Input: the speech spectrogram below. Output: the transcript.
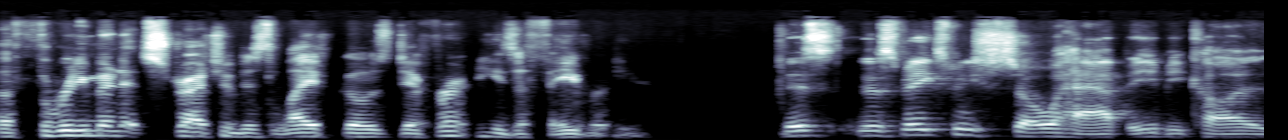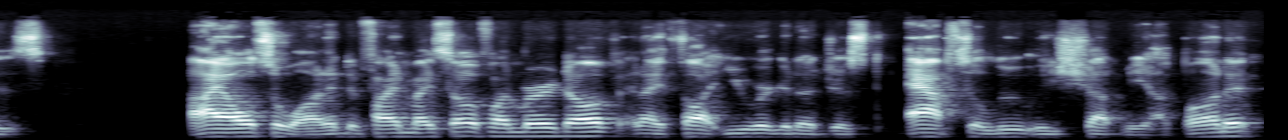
a three minute stretch of his life goes different, he's a favorite here. This this makes me so happy because I also wanted to find myself on Muradov, and I thought you were gonna just absolutely shut me up on it.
